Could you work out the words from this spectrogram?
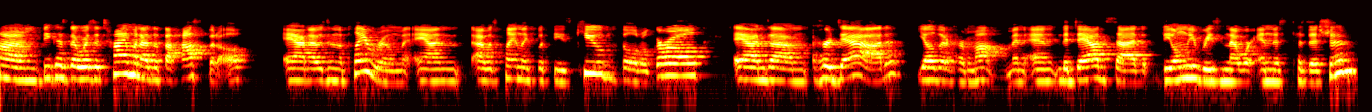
Um, because there was a time when I was at the hospital and I was in the playroom and I was playing like with these cubes, the little girl, and um, her dad yelled at her mom, and and the dad said the only reason that we're in this position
